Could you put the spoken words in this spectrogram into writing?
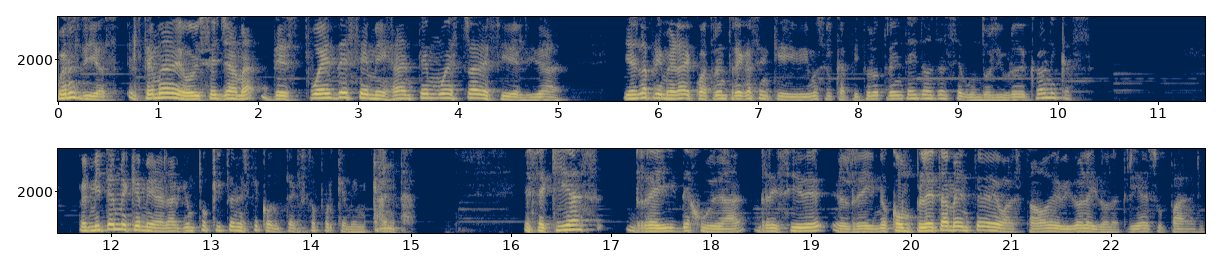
Buenos días. El tema de hoy se llama Después de semejante muestra de fidelidad y es la primera de cuatro entregas en que dividimos el capítulo 32 del segundo libro de Crónicas. Permítanme que me alargue un poquito en este contexto porque me encanta. Ezequías, rey de Judá, recibe el reino completamente devastado debido a la idolatría de su padre,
